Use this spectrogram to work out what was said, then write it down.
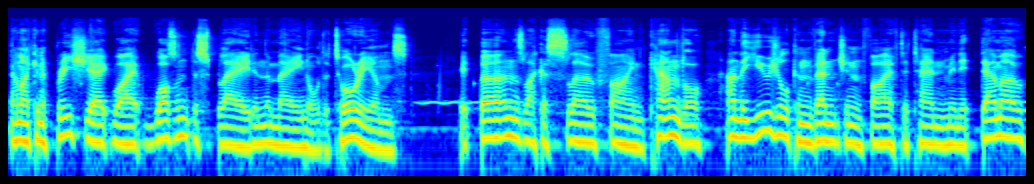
and I can appreciate why it wasn't displayed in the main auditoriums. It burns like a slow, fine candle, and the usual convention 5 to 10 minute demo,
